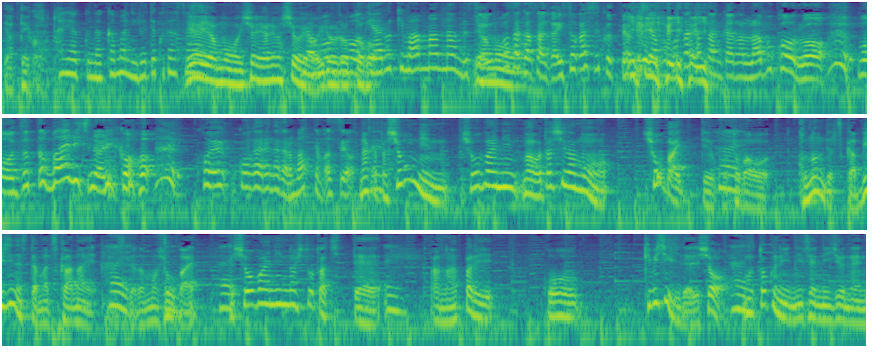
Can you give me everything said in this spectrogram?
やっていこうと。早く仲間に入れてください。いやいや、もう一緒にやりましょうよ、いろいろと。やる気満々なんですよ、小坂さんが忙しくって、いやい私は小坂さんからのラブコールをもうずっと毎日のようにこう声焦がれながら待ってますよ。なんかやっぱ商人、商売人、まあ、私はもう商売っていう言葉を好んで使う、ビジネスってあんまり使わないんですけども、はい。商売、はい。で商売人の人たちって、ええ。あのやっぱりこう厳しい時代でしょ。う、はい。特に2020年、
